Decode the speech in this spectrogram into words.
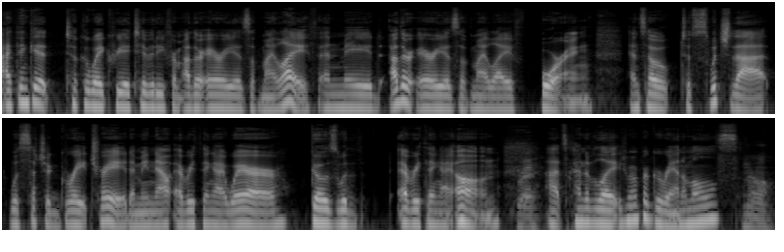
I think it took away creativity from other areas of my life and made other areas of my life boring. And so to switch that was such a great trade. I mean, now everything I wear goes with everything I own. Right. Uh, it's kind of like, do you remember Garanimals? No.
